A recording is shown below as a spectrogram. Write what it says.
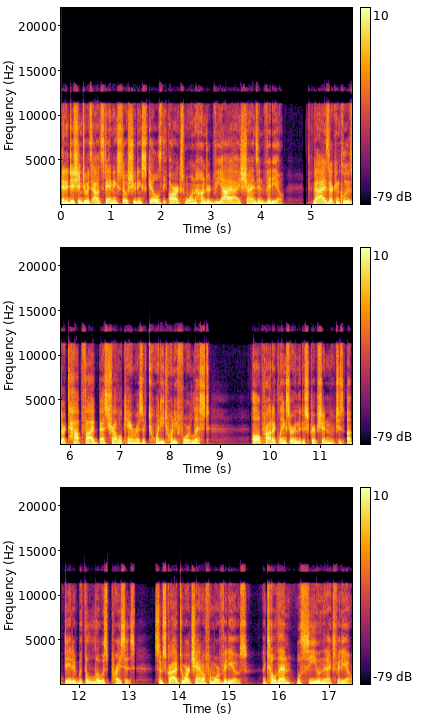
In addition to its outstanding still shooting skills, the RX100 VII shines in video. Guys, there concludes our top 5 best travel cameras of 2024 list. All product links are in the description, which is updated with the lowest prices. Subscribe to our channel for more videos. Until then, we'll see you in the next video.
